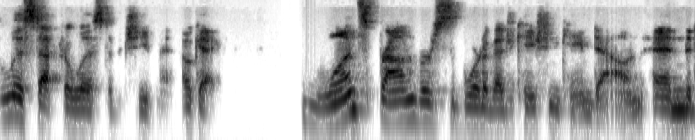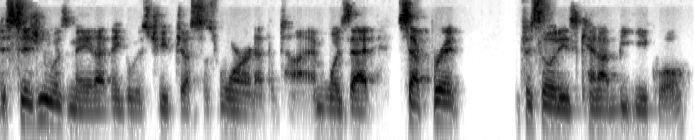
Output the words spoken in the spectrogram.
list after list of achievement. Okay. Once Brown versus Board of Education came down and the decision was made, I think it was Chief Justice Warren at the time, was that separate facilities cannot be equal.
